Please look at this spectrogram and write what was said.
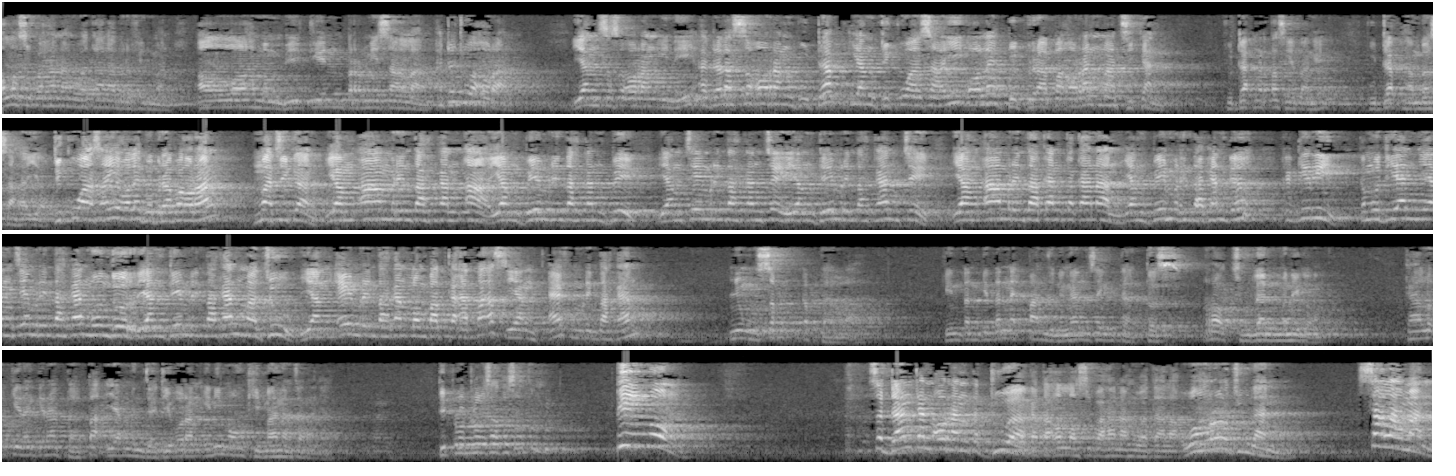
Allah Subhanahu wa taala berfirman, Allah membikin permisalan. Ada dua orang yang seseorang ini adalah seorang budak yang dikuasai oleh beberapa orang majikan. Budak ngertas ya Bang ya? Budak hamba sahaya. Dikuasai oleh beberapa orang majikan. Yang A merintahkan A, yang B merintahkan B, yang C merintahkan C, yang D merintahkan C, yang A merintahkan ke kanan, yang B merintahkan ke ke kiri. Kemudian yang C merintahkan mundur, yang D merintahkan maju, yang E merintahkan lompat ke atas, yang F merintahkan nyungsep ke bawah. Kinten-kinten nek panjenengan sing dados rojulan menika. Kalau kira-kira bapak yang menjadi orang ini mau gimana caranya? Diprotol satu-satu. Bingung. Sedangkan orang kedua kata Allah Subhanahu wa taala, warajulan salaman,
